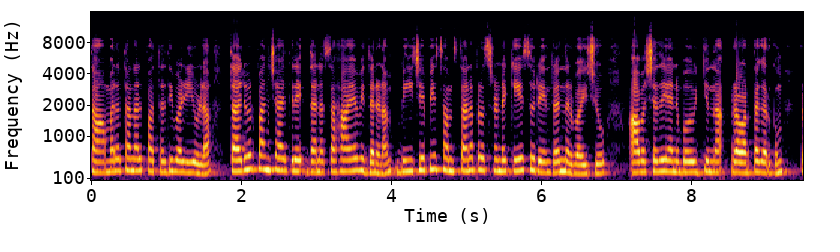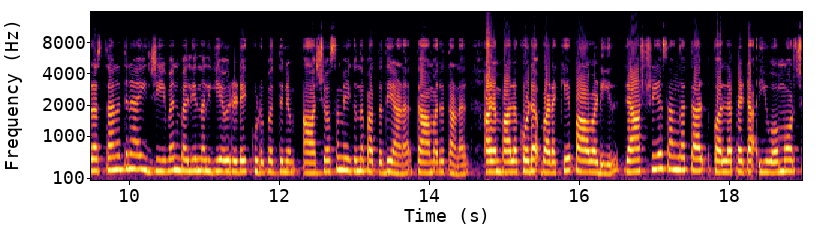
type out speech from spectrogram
താമരത്തണൽ പദ്ധതി വഴിയുള്ള തരൂർ പഞ്ചായത്തിലെ ധനസഹായ വിതരണം ബി ജെ പി സംസ്ഥാന പ്രസിഡന്റ് കെ സുരേന്ദ്രൻ നിർവഹിച്ചു. അവശതയനുഭവിക്കുന്ന പ്രവർത്തകർക്കും പ്രസ്ഥാനത്തിനായി ജീവൻ ബലി നൽകിയവരുടെ കുടുംബത്തിനും ആശ്വാസമേകുന്ന പദ്ധതിയാണ് താമരത്തണൽ പഴമ്പാലക്കോട് വടക്കേ പാവടിയിൽ രാഷ്ട്രീയ സംഘത്താൽ കൊല്ലപ്പെട്ട യുവമോർച്ച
